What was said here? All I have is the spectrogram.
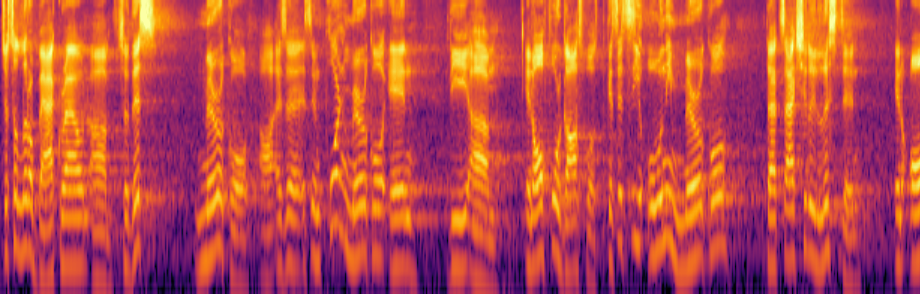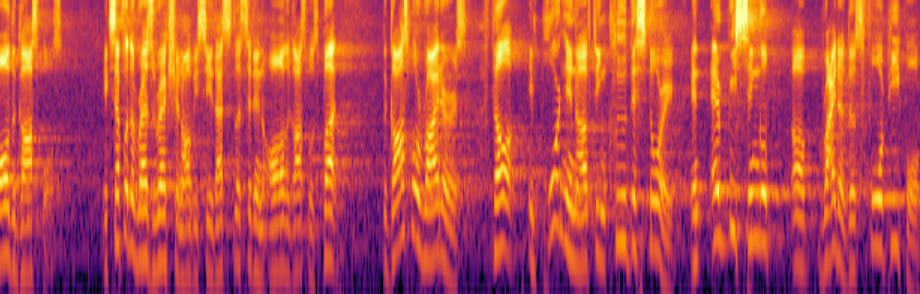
Just a little background. Um, so, this miracle uh, is, a, is an important miracle in, the, um, in all four Gospels because it's the only miracle that's actually listed in all the Gospels, except for the resurrection, obviously, that's listed in all the Gospels. But the Gospel writers felt important enough to include this story. And every single uh, writer, there's four people,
